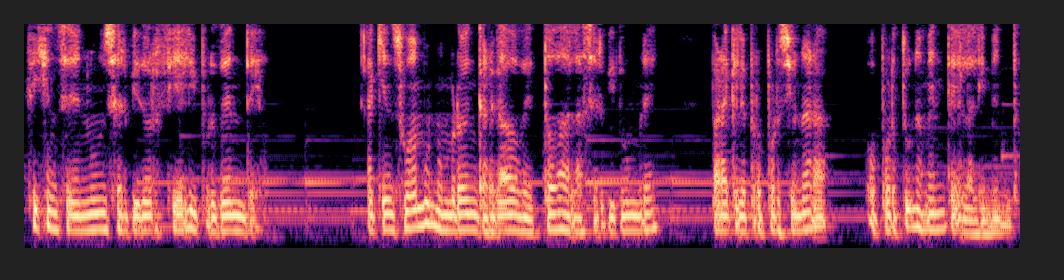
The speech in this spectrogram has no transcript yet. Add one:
Fíjense en un servidor fiel y prudente, a quien su amo nombró encargado de toda la servidumbre para que le proporcionara oportunamente el alimento.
